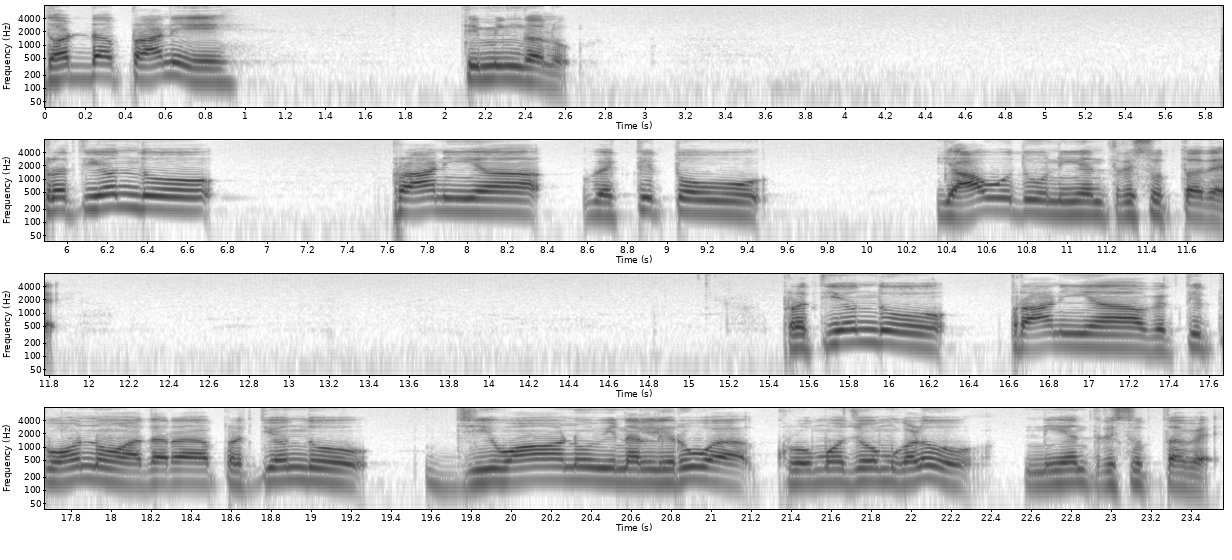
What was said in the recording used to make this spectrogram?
ದೊಡ್ಡ ಪ್ರಾಣಿ ತಿಮಿಂಗಲು. ಪ್ರತಿಯೊಂದು ಪ್ರಾಣಿಯ ವ್ಯಕ್ತಿತ್ವವು ಯಾವುದು ನಿಯಂತ್ರಿಸುತ್ತದೆ? ಪ್ರತಿಯೊಂದು ಪ್ರಾಣಿಯ ವ್ಯಕ್ತಿತ್ವವನ್ನು ಅದರ ಪ್ರತಿಯೊಂದು ಜೀವಾಣುವಿನಲ್ಲಿರುವ ಕ್ರೋಮೋಜೋಮ್ಗಳು ನಿಯಂತ್ರಿಸುತ್ತವೆ.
